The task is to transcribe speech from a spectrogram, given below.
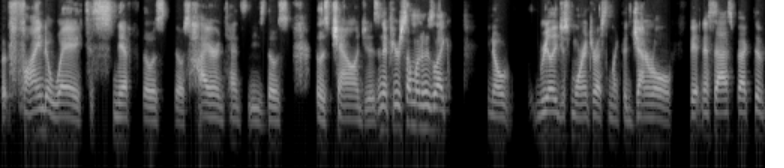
but find a way to sniff those, those higher intensities, those, those challenges. And if you're someone who's like, you know, really just more interested in like the general fitness aspect of,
